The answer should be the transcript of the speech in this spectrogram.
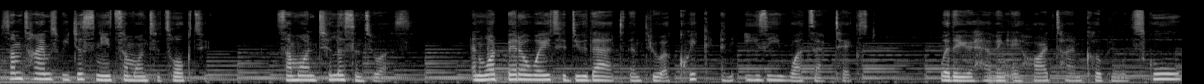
Sometimes we just need someone to talk to, someone to listen to us. And what better way to do that than through a quick and easy WhatsApp text? Whether you're having a hard time coping with school,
